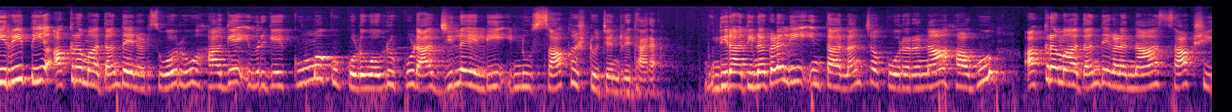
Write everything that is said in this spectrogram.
ಈ ರೀತಿ ಅಕ್ರಮ ದಂಧೆ ನಡೆಸುವವರು ಹಾಗೆ ಇವರಿಗೆ ಕುಮ್ಮಕ್ಕು ಕೊಡುವವರು ಕೂಡ ಜಿಲ್ಲೆಯಲ್ಲಿ ಇನ್ನೂ ಸಾಕಷ್ಟು ಜನರಿದ್ದಾರೆ. ಮುಂದಿನ ದಿನಗಳಲ್ಲಿ ಇಂಥ ಲಂಚಕೋರರನ್ನ ಹಾಗೂ ಅಕ್ರಮ ದಂಧೆಗಳನ್ನ ಸಾಕ್ಷಿ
